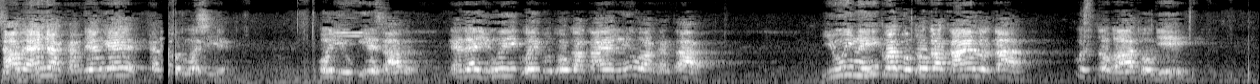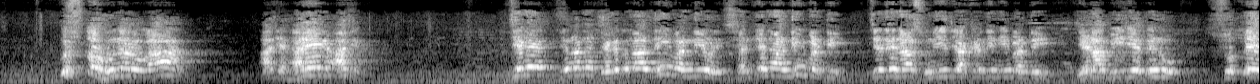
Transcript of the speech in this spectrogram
साहब ऐसा कर देंगे बदमाशी है ਉਹ यूपीए साहब कहता यूं ही कोई बुतों का कायल नहीं हुआ करता यूं ही नहीं कोई बुतों का कायल होता कुछ तो बात होगी कुछ तो हुनर होगा ਅੱਜ ਹਰੇਕ, ਅੱਜ ਜਿਹੜੇ ਜਿਹਨਾਂ ਦੇ ਜਗਤ ਨਾਲ ਨਹੀਂ ਬਣਦੀ ਹੋਣੀ ਸੰਜੇ ਨਾਲ ਨਹੀਂ ਬਣਦੀ, ਜਿਹਦੇ ਨਾਲ ਸੁਨੀਲ ਜਾਖੜ ਦੀ ਨਹੀਂ ਬਣਦੀ, ਜਿਹੜਾ ਬੀਜੇਪੀ ਨੂੰ ਸੁੱਤੇ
